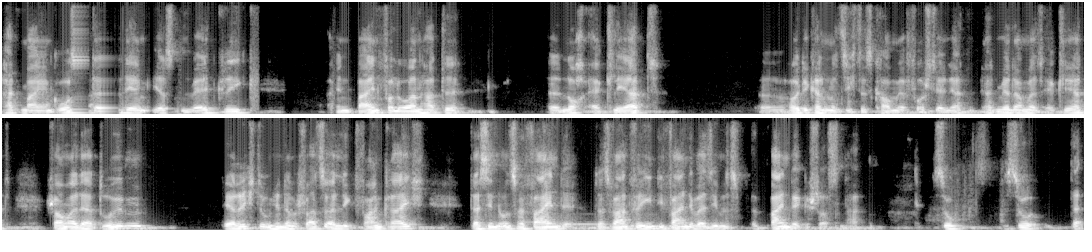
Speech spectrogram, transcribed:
hat mein Großvater, der im Ersten Weltkrieg ein Bein verloren hatte, noch erklärt, heute kann man sich das kaum mehr vorstellen, er hat, hat mir damals erklärt, schau mal da drüben, der Richtung hinterm Schwarzwald liegt Frankreich, das sind unsere Feinde. Das waren für ihn die Feinde, weil sie ihm das Bein weggeschossen hatten. So, so, da,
